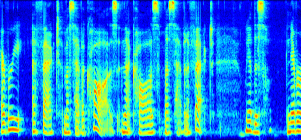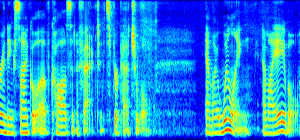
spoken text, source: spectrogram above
Every effect must have a cause, and that cause must have an effect. We have this never ending cycle of cause and effect, it's perpetual. Am I willing? Am I able?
